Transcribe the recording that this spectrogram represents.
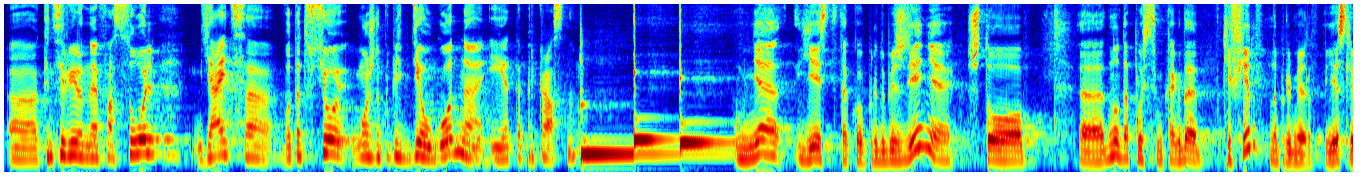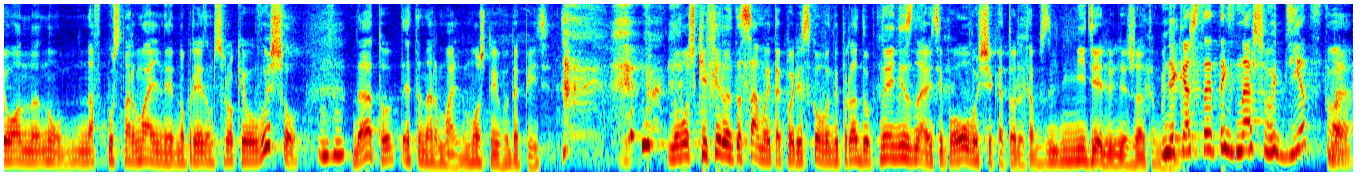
э, консервированная фасоль, яйца. Вот это все можно купить где угодно, и это прекрасно. У меня есть такое предубеждение, что, э, ну, допустим, когда кефир, например, если он, ну, на вкус нормальный, но при этом срок его вышел, да, то это нормально, можно его допить. Ну, может, кефир это самый такой рискованный продукт. Ну, я не знаю, типа овощи, которые там неделю лежат. Мне кажется, это из нашего детства, Да.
